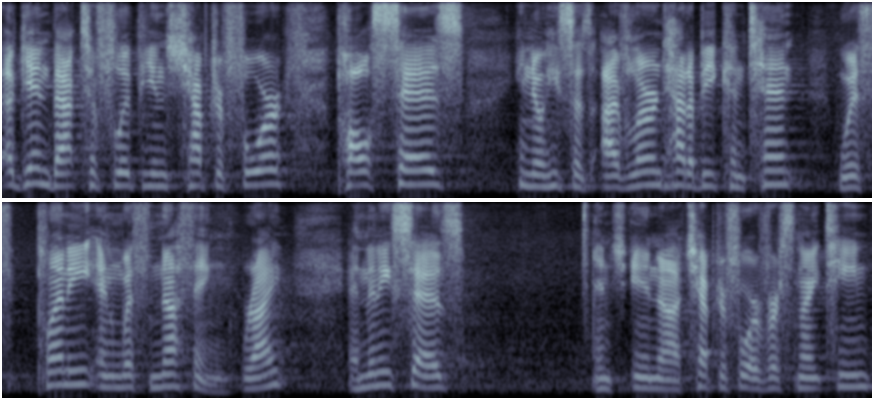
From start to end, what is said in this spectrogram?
again, back to Philippians chapter 4, Paul says, you know, he says, I've learned how to be content with plenty and with nothing, right? And then he says, in, in uh, chapter 4, verse 19,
